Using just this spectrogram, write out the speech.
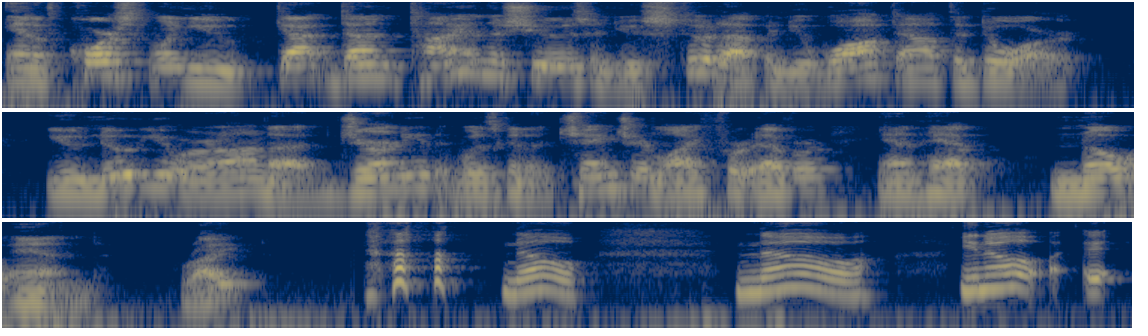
And of course, when you got done tying the shoes and you stood up and you walked out the door, you knew you were on a journey that was going to change your life forever and have no end, right? no, no. You know, it,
